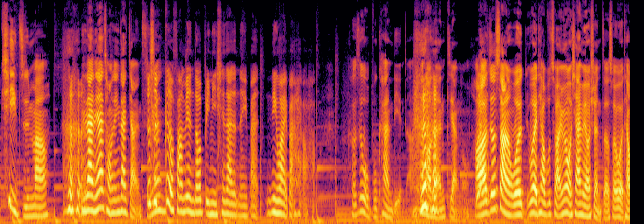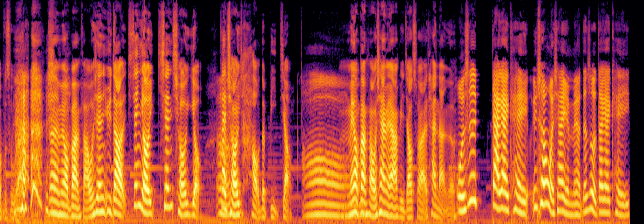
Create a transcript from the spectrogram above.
气质吗？你再你再重新再讲一次，就是各方面都比你现在的那一半、另外一半还要好。可是我不看脸啊，好难讲哦。好了，就算了，我我也挑不出来，因为我现在没有选择，所以我也挑不出来，真的没有办法。我先遇到，先有，先求有，再求好的比较。哦，没有办法，我现在没办法比较出来，太难了。我是。大概可以，因为虽然我现在也没有，但是我大概可以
